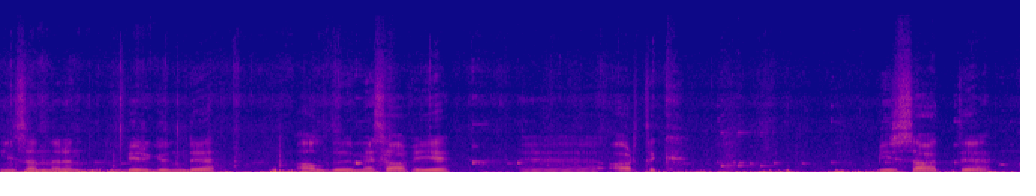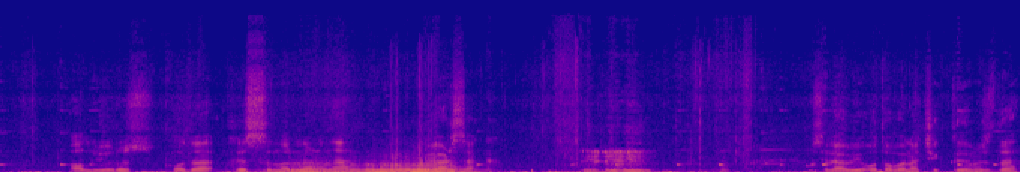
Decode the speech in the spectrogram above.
insanların bir günde aldığı mesafeyi e, artık bir saatte alıyoruz. O da hız sınırlarına uyarsak. Mesela bir otobana çıktığımızda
